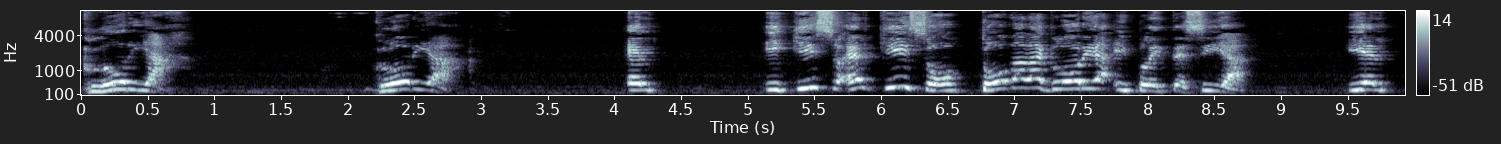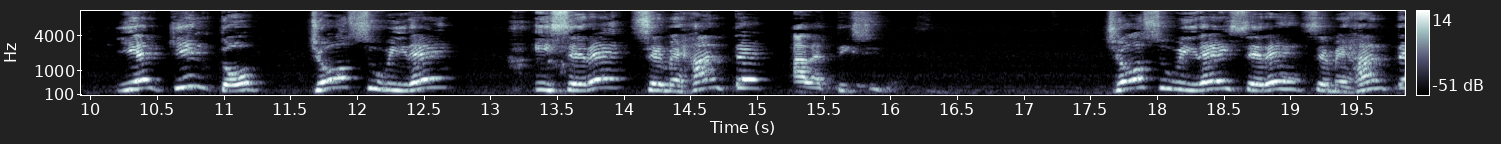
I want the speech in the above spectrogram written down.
Gloria. Gloria. Él, y quiso, él quiso toda la gloria y pleitesía. Y el, y el quinto, yo subiré y seré semejante al Altísimo. Yo subiré y seré semejante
